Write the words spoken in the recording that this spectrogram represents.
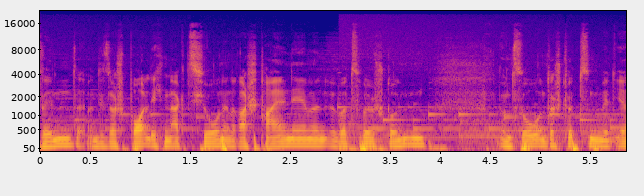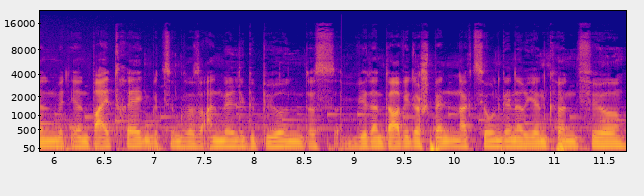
sind, an dieser sportlichen Aktion in Rasch teilnehmen, über zwölf Stunden und so unterstützen mit ihren, mit ihren Beiträgen bzw. Anmeldegebühren, dass wir dann da wieder Spendenaktionen generieren können für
